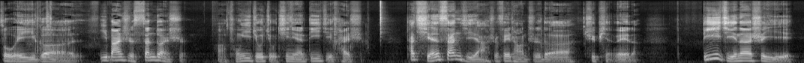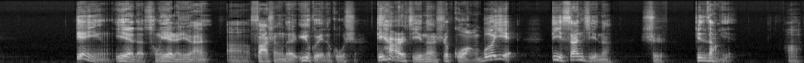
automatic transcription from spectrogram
作为一个一般是三段式啊，从一九九七年第一集开始，它前三集啊是非常值得去品味的。第一集呢是以电影业的从业人员啊发生的遇鬼的故事，第二集呢是广播业，第三集呢是殡葬业，啊，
